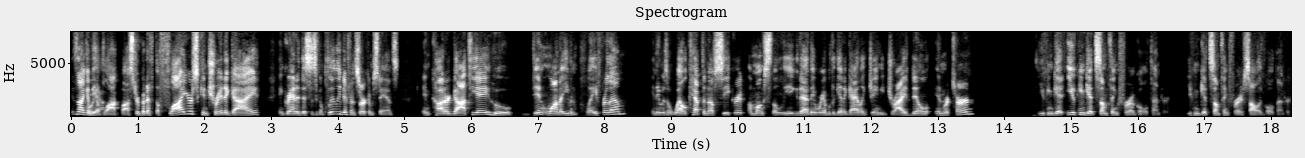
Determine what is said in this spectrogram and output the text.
it's not going to oh, be yeah. a blockbuster but if the flyers can trade a guy and granted this is a completely different circumstance in Cutter Gauthier, who didn't want to even play for them, and it was a well kept enough secret amongst the league that they were able to get a guy like Jamie Drysdale in return. You can get you can get something for a goaltender. You can get something for a solid goaltender.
